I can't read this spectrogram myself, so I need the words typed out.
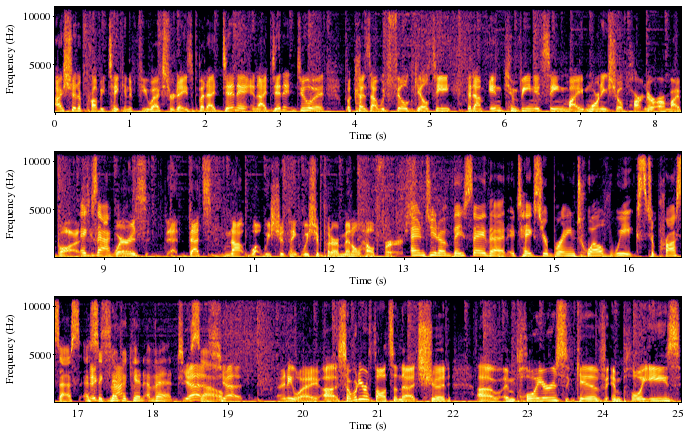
I should have probably taken a few extra days, but I didn't. And I didn't do it because I would feel guilty that I'm inconveniencing my morning show partner or my boss. Exactly. Whereas that, that's not what we should think. We should put our mental health first. And you know, they say that it takes your brain 12 weeks to process a Exact- significant event. Yes, so. yes. Anyway, uh, so what are your thoughts on that? Should uh, employers give employees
